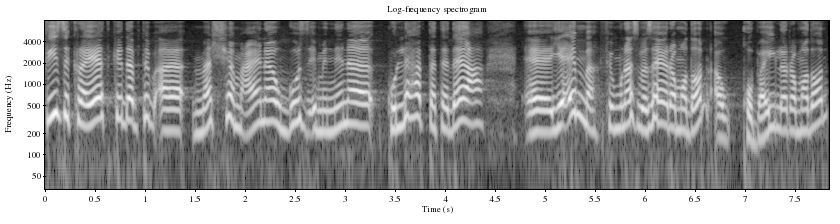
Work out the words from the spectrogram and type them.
في ذكريات كده بتبقى ماشية معانا وجزء مننا كلها بتتداعى آه، يا إما في مناسبة زي رمضان أو قبيل رمضان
